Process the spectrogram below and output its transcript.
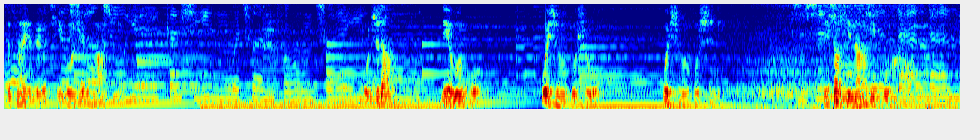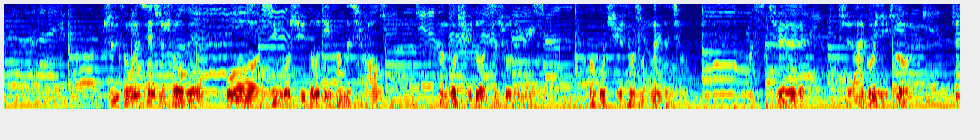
就再也没有提过这个话题。我知道你也问过，为什么不是我？为什么不是你？你到底哪里不好？沈从文先是说过，我行过许多地方的桥，看过许多次数的云，喝过许多种类的酒，却只爱过一个正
